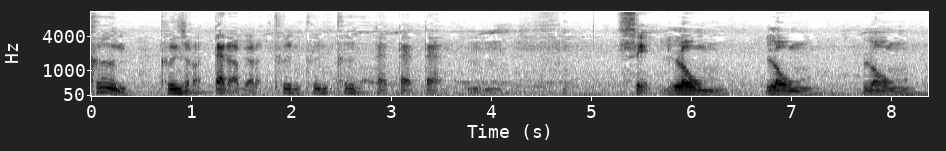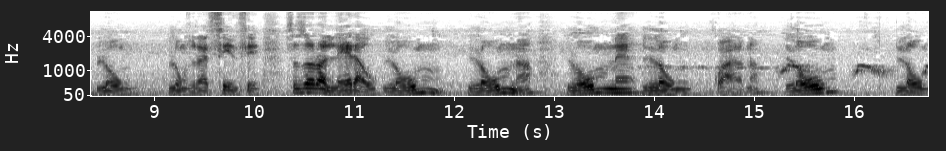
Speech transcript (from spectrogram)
ขึ้น ขึ้นဆိုတာတက်တာပြောတာขึ้นขึ้นขึ้นတက်တက်တက်อืม စစ်လုံးလုံးလုံးလုံးလုံးဆိုတာစင်းစင်းစောစောတော့လဲတာကိုလုံးလုံးနော်လုံးနဲ့လုံးกว่าနော်လုံးလုံး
